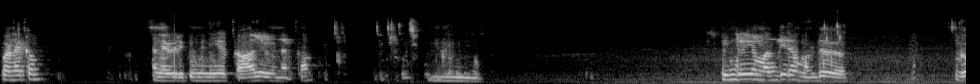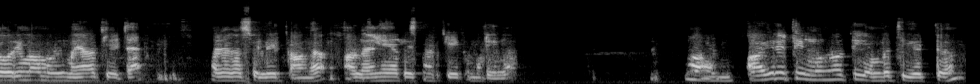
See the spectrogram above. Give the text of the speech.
வணக்கம். அனைவருக்கும் இனிய காலை வணக்கம். இன்றைய மந்திரம் வந்து கௌரிமா முழுமையா கேட்டேன். அழகா சொல்லியிருக்காங்க. அதுல என்னையா பேசினாரு கேட்க முடியல. ஆயிரத்தி முன்னூத்தி எண்பத்தி எட்டு.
